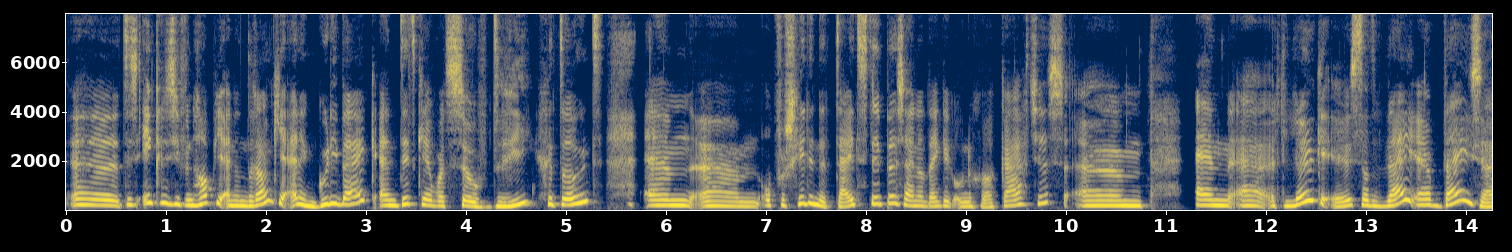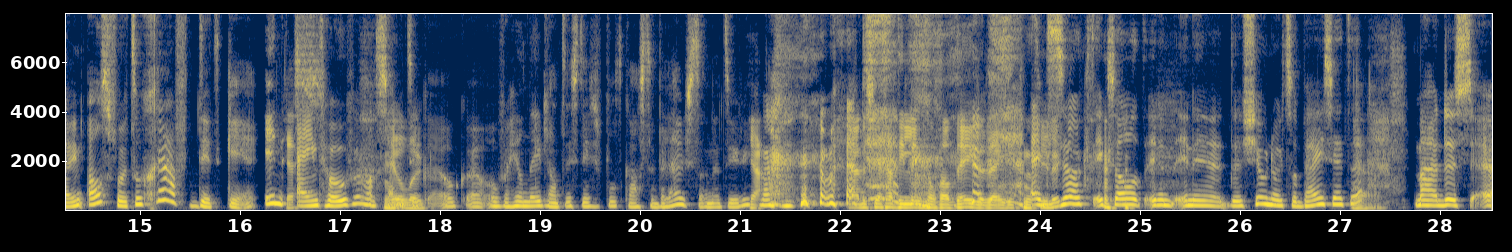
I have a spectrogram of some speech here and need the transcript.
eh, het is inclusief een hapje en een drankje en een goodiebag. En dit keer wordt SOF 3 getoond. En ehm, op verschillende tijdstippen zijn er denk ik ook nog wel kaartjes. Ehm, En eh, het leuke is dat wij erbij zijn als fotograaf dit keer in Yes. Eindhoven. Want zijn Heel natuurlijk ook eh, over heel Nederland is deze podcast te beluisteren natuurlijk. Ja. Maar, Ja, dus jij gaat die link nog wel delen, denk ik natuurlijk. exact. Ik zal het in, een- in de- de show notes erbij zetten. Ja. Maar dus eh,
